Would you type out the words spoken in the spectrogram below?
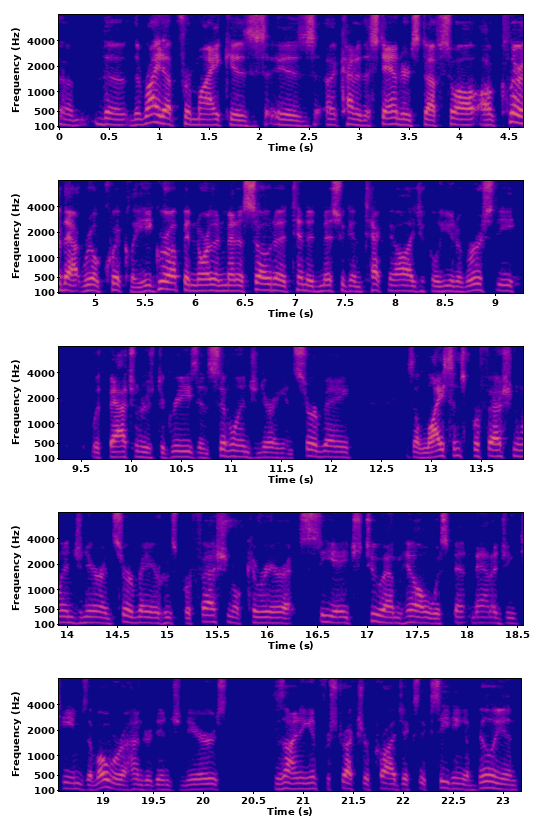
um, the the write up for Mike is is uh, kind of the standard stuff, so I'll, I'll clear that real quickly. He grew up in northern Minnesota, attended Michigan Technological University with bachelor's degrees in civil engineering and surveying. He's a licensed professional engineer and surveyor whose professional career at CH2M Hill was spent managing teams of over 100 engineers, designing infrastructure projects exceeding a billion.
